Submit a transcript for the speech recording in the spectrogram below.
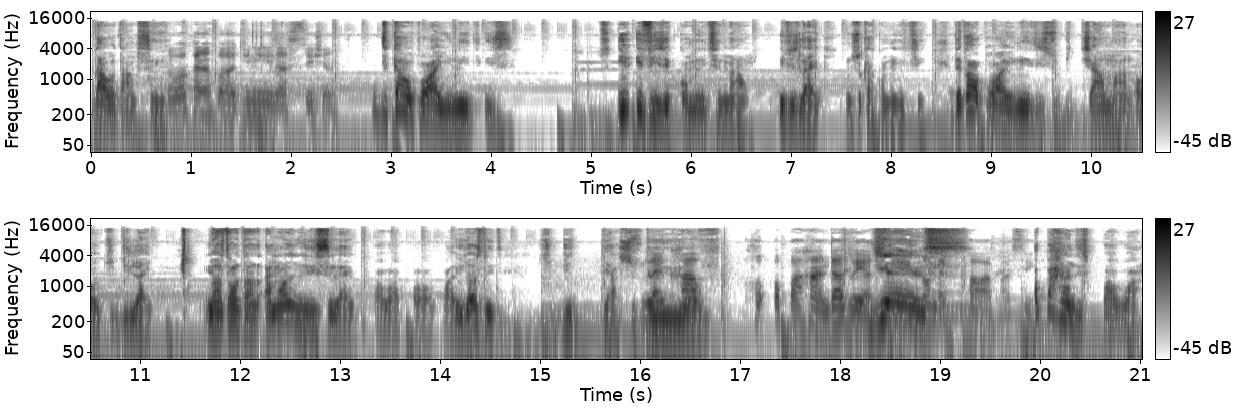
That's what I'm saying. So what kind of power do you need in that situation? the kind of power you need is if, if it's a community now, if it's like Musuka community, the kind of power you need is to be chairman or to be like you understand what I'm, I'm not really saying like power, power, power. You just need to be their superior. Like have upper hand. That's what you're saying. Yes. Not like power per se. Upper hand is power.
